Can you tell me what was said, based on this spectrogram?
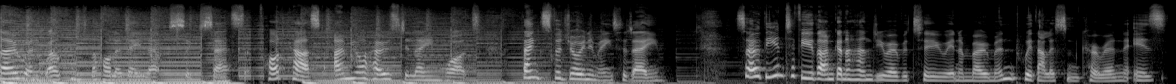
Hello and welcome to the Holiday Let Success podcast. I'm your host, Elaine Watts. Thanks for joining me today. So, the interview that I'm going to hand you over to in a moment with Alison Curran is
